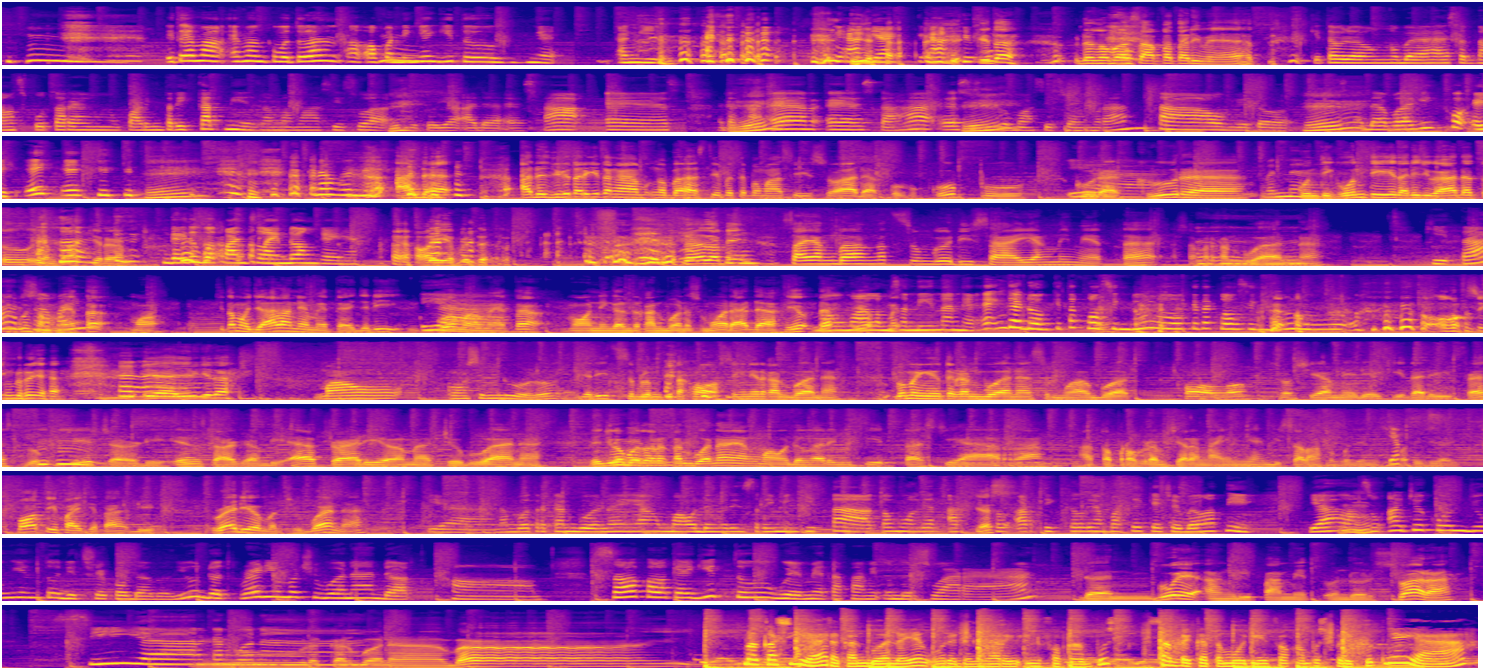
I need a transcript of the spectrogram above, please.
Itu emang emang kebetulan uh, openingnya gitu, nggak? Anggi. Anggi, Iya. Anggi. Kita udah ngebahas apa tadi, Met? kita udah ngebahas tentang seputar yang paling terikat nih sama mahasiswa Eh? gitu ya ada SKS, ada Eh? KRS, KHS, Eh? juga mahasiswa yang merantau gitu. Eh, Ada apa lagi kok? Eh eh eh eh. kenapa nih? ada ada juga tadi kita nge- ngebahas tipe-tipe mahasiswa ada kupu-kupu, Iya, kura-kura, bener. kunti-kunti tadi juga ada tuh yang terakhir kan. Enggak itu buat punchline doang kayaknya. oh iya bener. nah tapi sayang banget sungguh disayang nih Meta sama rekan Mm-mm. Buana. Kita Jadi gue harus sama ngapain? Meta mau kita mau jalan ya Meta. Jadi Iya. gue sama Meta mau ninggalin rekan Buana semua dadah. Yuk dah. Mau malam yuk, ya? Eh enggak dong, kita closing dulu, kita closing dulu. oh closing dulu ya. Iya jadi kita mau closing dulu. Jadi sebelum kita closing nih rekan Buana, gue mengingatkan Buana semua buat follow sosial media kita di Facebook, Mm-mm. Twitter, di Instagram, di @radio Mercu Buana. Dan juga buat rekan Buana yang mau dengerin kita siaran atau program siaran lainnya bisa langsung kunjungi Yap. Spotify, Spotify kita di Radio Mercu Buana. Ya, nah buat rekan buana yang mau dengerin streaming kita atau mau lihat artikel-artikel yang pasti kece banget nih, ya Mhm. langsung aja kunjungin tuh di www.radiomercubuana.com. So kalau kayak gitu, gue Meta pamit undur suara. Dan gue Anggi pamit undur suara. See ya rekan buana. Rekan Buana, bye. Makasih ya rekan Buana yang udah dengerin Info Kampus. Sampai ketemu di Info Kampus berikutnya ya.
